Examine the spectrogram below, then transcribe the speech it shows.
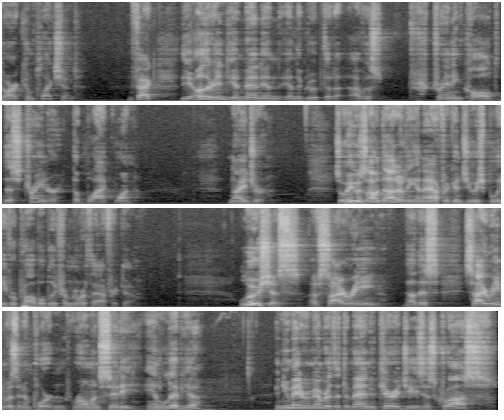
dark complexioned. In fact, the other Indian men in, in the group that I was training called this trainer the Black One, Niger. So he was undoubtedly an African Jewish believer, probably from North Africa. Lucius of Cyrene. Now, this Cyrene was an important Roman city in Libya. And you may remember that the man who carried Jesus' cross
